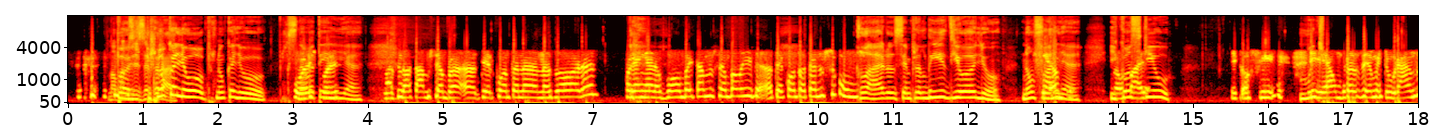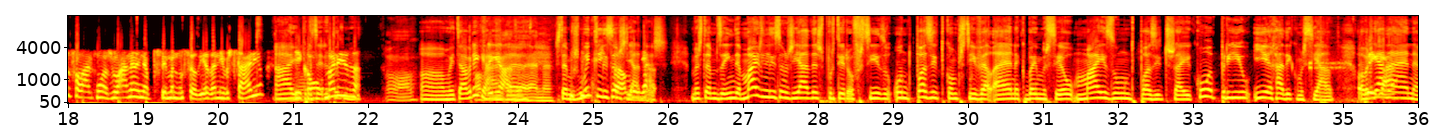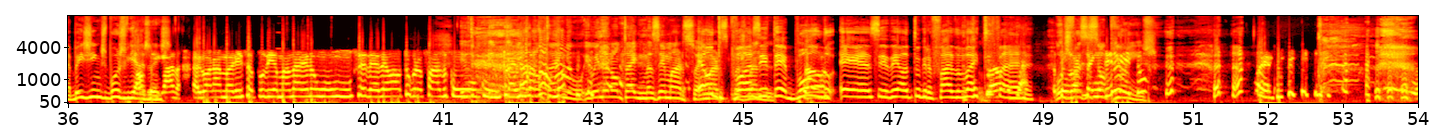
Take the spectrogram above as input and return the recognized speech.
Não Pois, porque exagerar. não calhou, porque não calhou. Porque senão Pois, até pois. ia. Nós, nós estamos sempre a, ter conta na- nas horas para ganhar a bomba e estamos sempre ali a ter conta até nos segundos. Claro, sempre ali de olho. Não Sempre. falha. E Não conseguiu. E consegui. Muito- E é um prazer muito grande falar com a Joana, ainda por cima no seu dia de aniversário. Ai, e com a é Marisa. Meu. Oh, muito obrigada. Obrigada, Ana. Estamos muito lisonjeadas. Mas estamos ainda mais lisonjeadas por ter oferecido um depósito de combustível à Ana, que bem mereceu mais um depósito cheio com a Prio e a Rádio Comercial. Obrigada, Obrigada. Ana. Beijinhos, boas viagens. Obrigada. Agora a Marisa podia mandar era um, um CD dela autografado com, Eu, o- com eu- prémio da tenho, eu ainda não tenho, mas é março. É, É um março, depósito, é bolo, é CD autografado. Vai tu, Ana. Hoje vai Todos ser É.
